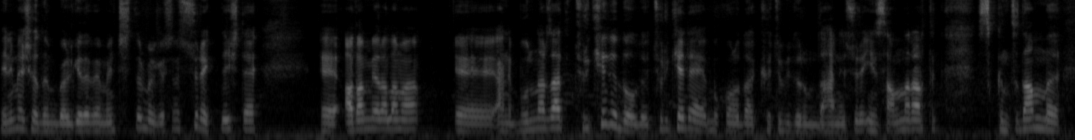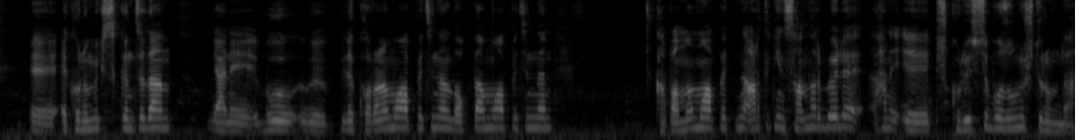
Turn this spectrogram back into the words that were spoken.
Benim yaşadığım bölgede ve Manchester bölgesinde sürekli işte e, adam yaralama e, hani bunlar zaten Türkiye'de de oluyor. Türkiye'de bu konuda kötü bir durumda. Hani süre insanlar artık sıkıntıdan mı e, ekonomik sıkıntıdan yani bu e, bir de korona muhabbetinden, lockdown muhabbetinden kapanma muhabbetinden artık insanlar böyle hani e, psikolojisi bozulmuş durumda.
